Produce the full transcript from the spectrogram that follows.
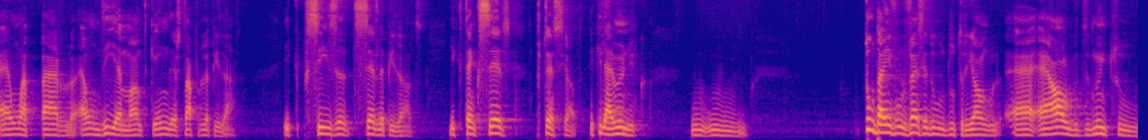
é uma pérola, é um diamante que ainda está por lapidar e que precisa de ser lapidado e que tem que ser potenciado. Aquilo é único. O, o, toda a envolvência do, do triângulo é, é, algo de muito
